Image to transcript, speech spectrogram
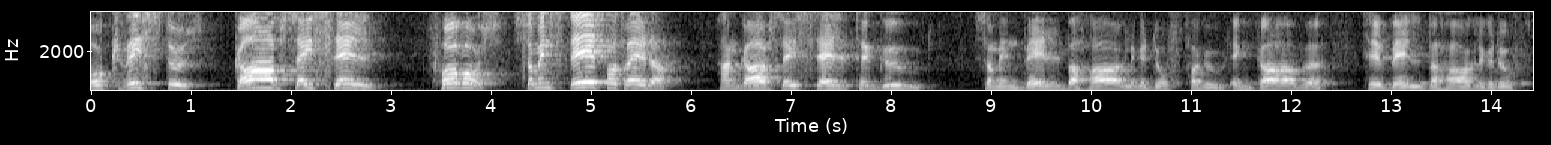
Og Kristus gav seg selv for oss som en stedfortreder. Han gav seg selv til Gud som en velbehagelig duft for Gud. En gave til velbehagelig duft.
